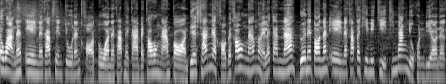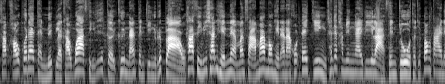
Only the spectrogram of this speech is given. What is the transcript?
ระหว่างนั้นเองนะครับเซนจูนั้นขอตัวนะครับในการไปเข้าห้องน้ำก่อนเดี๋ยวฉันเนี่ยขอไปเข้าห้องน้ำหน่อยและกันนะ โดยในตอนนั้นเองนะครับทาเคมิจิที่นั่งอยู่คนเดียวนะครับเขาก็ได้แต่นึกแหละครับว่าสิ่งที่จะเกิดขึ้นนั้นเป็นจริงหรือเปล่า ถ้าสิ่งที่ฉันเห็นเนี่ยมันสามารถมองเห็นอนาคตได้จริง ฉันจะทำยังไงดีล่ะเซนจู เธอจะต้องตายใน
